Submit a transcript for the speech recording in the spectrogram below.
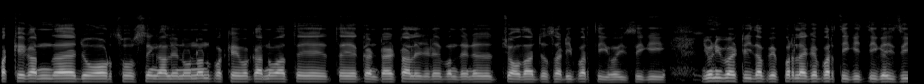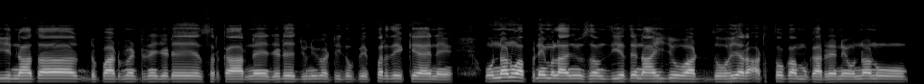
ਪੱਕੇ ਕਰਨ ਦਾ ਜੋ ਆਊਟਸੋਰਸਿੰਗ ਵਾਲੇ ਨੇ ਉਹਨਾਂ ਨੂੰ ਪੱਕੇ ਕਰਨ ਵਾਸਤੇ ਤੇ ਕੰਟਰੈਕਟ ਵਾਲੇ ਜਿਹੜੇ ਬੰਦੇ ਨੇ 14 ਚ ਸਾਡੀ ਭਰਤੀ ਹੋਈ ਸੀਗੀ। ਯੂਨੀਵਰਸਿਟੀ ਦਾ ਪੇਪਰ ਲੈ ਕੇ ਭਰਤੀ ਕੀਤੀ ਗਈ ਸੀ। ਨਾ ਤਾਂ ਡਿਪਾਰਟਮੈਂਟ ਨੇ ਜਿਹੜੇ ਸਰਕਾਰ ਨੇ, ਜਿਹੜੇ ਯੂਨੀਵਰਸਿਟੀ ਤੋਂ ਪੇਪਰ ਦੇ ਕੇ ਆਏ ਨੇ, ਉਹਨਾਂ ਨੂੰ ਆਪਣੇ ਮੁਲਾਜ਼ਮ ਸਮਝਦੀ ਹੈ ਤੇ ਨਾ ਹੀ ਜੋ ਅੱਠ- 2008 ਤੋਂ ਕੰਮ ਕਰ ਰਹੇ ਨੇ, ਉਹਨਾਂ ਨੂੰ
